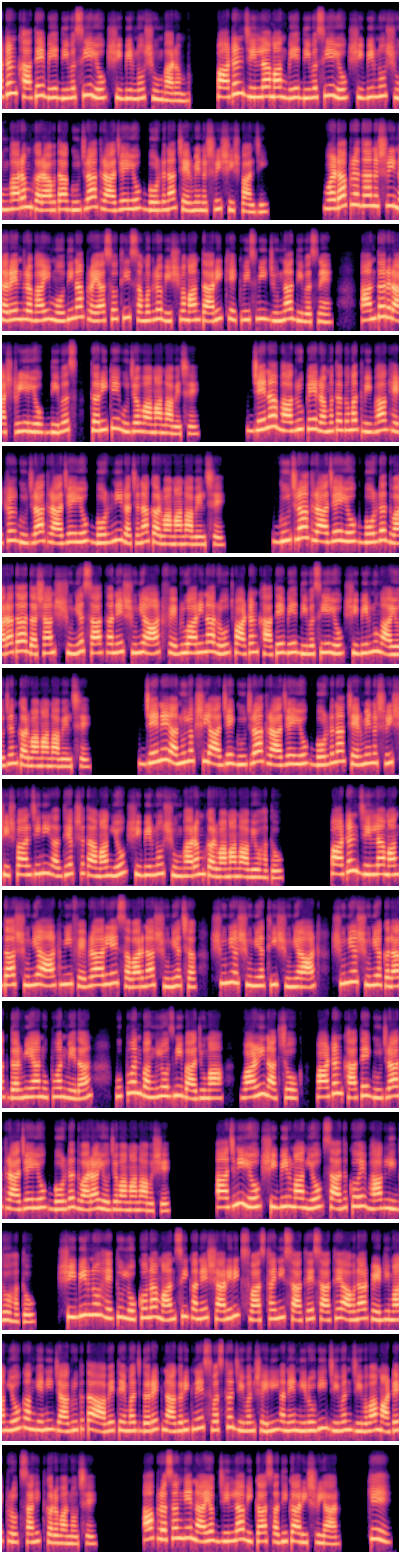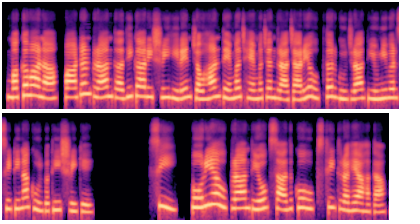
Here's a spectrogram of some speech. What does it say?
પાટણ ખાતે બે દિવસીય યોગ શિબિરનો શુભારંભ. પાટણ જિલ્લામાં બે દિવસીય યોગ શિબિરનો શુભારંભ કરાવતા ગુજરાત રાજ્ય યોગ બોર્ડના ચેરમેન શ્રી શિષપાલજી. વડાપ્રધાન શ્રી નરેન્દ્રભાઈ મોદીના પ્રયાસોથી સમગ્ર વિશ્વમાં તારીખ એકવીસમી જૂનના દિવસને આંતરરાષ્ટ્રીય યોગ દિવસ તરીકે ઉજવવામાં આવે છે. જેના ભાગરૂપે રમતગમત વિભાગ હેઠળ ગુજરાત રાજ્ય યોગ બોર્ડની રચના કરવામાં આવેલ છે. ગુજરાત રાજ્ય યોગ બોર્ડ દ્વારા તા દશાંશ શૂન્ય સાત અને શૂન્ય આઠ ફેબ્રુઆરીના રોજ પાટણ ખાતે બે દિવસીય યોગ શિબિરનું આયોજન કરવામાં આવેલ છે. જેને અનુલક્ષી આજે ગુજરાત રાજ્ય યોગ બોર્ડના ચેરમેન શ્રી શિષપાલજીની અધ્યક્ષતામાં યોગ શિબિરનો શુભારંભ કરવામાં આવ્યો હતો. પાટણ જિલ્લામાં તા શૂન્ય આઠમી ફેબ્રુઆરીએ સવારના શૂન્ય છ, શૂન્ય શૂન્યથી શૂન્ય આઠ, શૂન્ય શૂન્ય કલાક દરમિયાન ઉપવન મેદાન, ઉપવન બંગલોઝની બાજુમાં, વાળીનાથ ચોક, પાટણ ખાતે ગુજરાત રાજ્ય યોગ બોર્ડ દ્વારા યોજવામાં આવશે. આજની યોગ શિબિરમાં યોગ સાધકોએ ભાગ લીધો હતો. શિબિરનો હેતુ લોકોના માનસિક અને શારીરિક સ્વાસ્થ્યની સાથે સાથે આવનાર પેઢીમાં યોગ અંગેની જાગૃતતા આવે તેમજ દરેક નાગરિકને સ્વસ્થ જીવનશૈલી અને નિરોગી જીવન જીવવા માટે પ્રોત્સાહિત કરવાનો છે. આ પ્રસંગે નાયબ જિલ્લા વિકાસ અધિકારી શ્રી આર. કે. મકવાણા, પાટણ પ્રાંત અધિકારી શ્રી હિરેન ચૌહાણ તેમજ હેમચંદ્રાચાર્ય ઉત્તર ગુજરાત યુનિવર્સિટીના કુલપતિ શ્રી કે. સી. પોરિયા ઉપરાંત યોગ સાધકો ઉપસ્થિત રહ્યા હતા.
